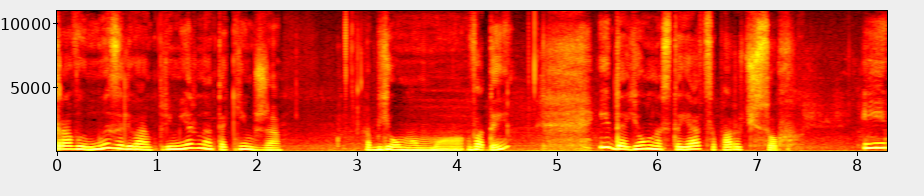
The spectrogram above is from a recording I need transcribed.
травы мы заливаем примерно таким же объемом э, воды и даем настояться пару часов и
